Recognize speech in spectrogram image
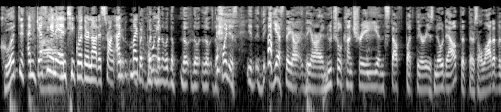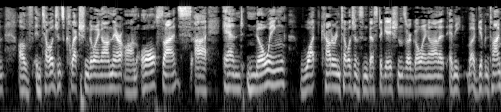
good. I'm guessing uh, in Antigua they're not as strong. I'm, my but, point. But, but the, the, the, the, point is, yes, they are, they are a neutral country and stuff, but there is no doubt that there's a lot of, of intelligence collection going on there on all sides, uh, and knowing what counterintelligence investigations are going on at any uh, given time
